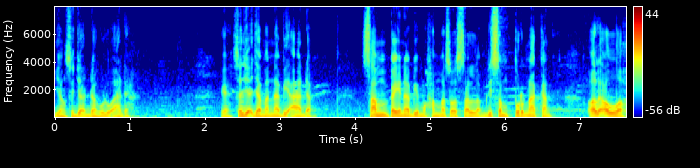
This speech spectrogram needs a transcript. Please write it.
yang sejak dahulu ada. Ya, sejak zaman Nabi Adam sampai Nabi Muhammad SAW disempurnakan oleh Allah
